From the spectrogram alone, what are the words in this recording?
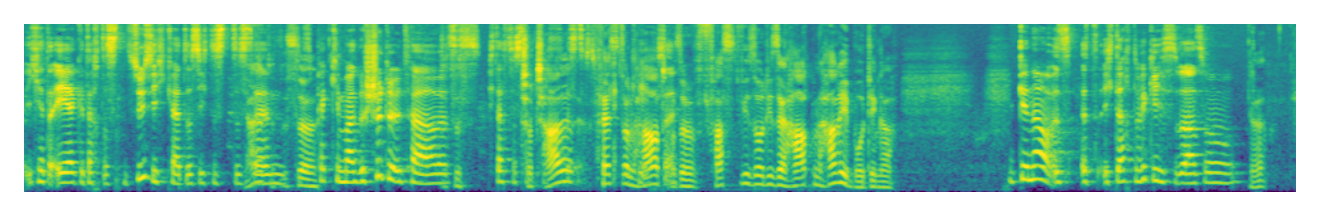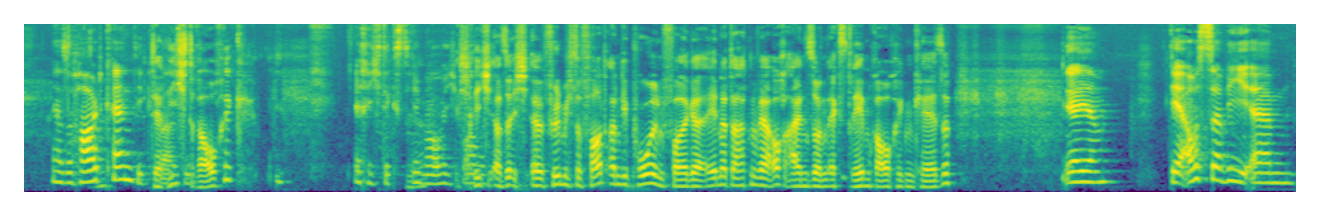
ich hätte eher gedacht, das ist eine Süßigkeit, dass ich das, das, ja, ähm, das, ist, das Päckchen mal geschüttelt habe. Das ist ich dachte, das total ist, fest und hart, also fast wie so diese harten Haribo-Dinger. Genau, es, es, ich dachte wirklich, es war so, Ja. ja, so Hard Candy Der quasi. riecht rauchig. Riecht extrem rauchig. Ich riech, also ich äh, fühle mich sofort an die Polen-Folge erinnert. Da hatten wir auch einen so einen extrem rauchigen Käse. Ja, ja. Der aussah wie, ähm,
